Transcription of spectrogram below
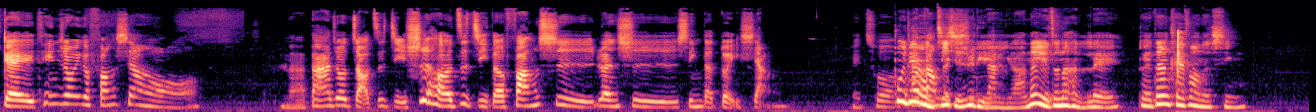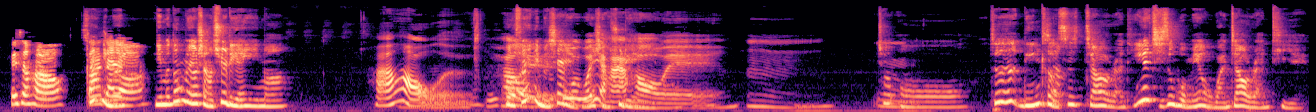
给听众一个方向哦。那大家就找自己适合自己的方式认识新的对象，没错，不一定要很积极去联谊啦，那也真的很累。对，但是开放的心非常好，大家加油！你们都没有想去联谊吗？还好哎、欸，所以你们现在也不我也想去联谊哎，嗯，就哦，就是宁可是交友软体，因为其实我没有玩交友软体哎。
